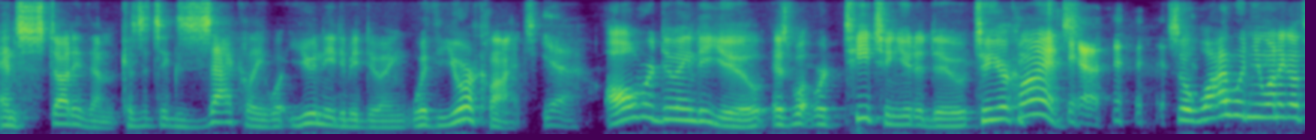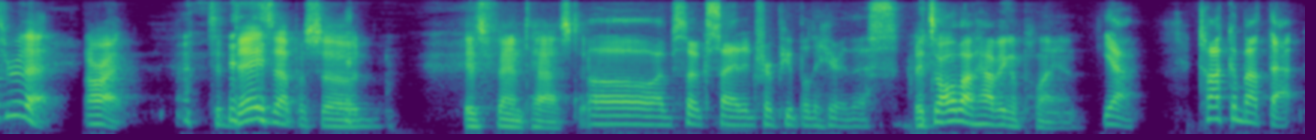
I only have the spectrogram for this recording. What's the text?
and study them because it's exactly what you need to be doing with your clients. Yeah. All we're doing to you is what we're teaching you to do to your clients. Yeah. So why wouldn't you want to go through that? All right. Today's episode is fantastic. oh, I'm so excited for people to hear this. It's all about having a plan. Yeah. Talk about that.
